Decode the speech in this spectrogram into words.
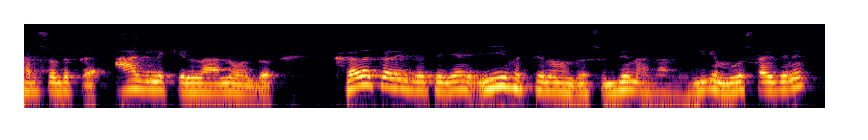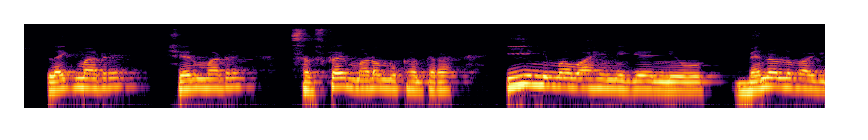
ಹರಿಸೋದಕ್ಕೆ ಆಗ್ಲಿಕ್ಕಿಲ್ಲ ಅನ್ನೋ ಒಂದು ಕಳಕಳಿ ಜೊತೆಗೆ ಈ ಹೊತ್ತಿನ ಒಂದು ಸುದ್ದಿನ ನಾನು ಇಲ್ಲಿಗೆ ಮುಗಿಸ್ತಾ ಇದ್ದೀನಿ. ಲೈಕ್ ಮಾಡ್ರಿ ಶೇರ್ ಮಾಡ್ರಿ ಸಬ್ಸ್ಕ್ರೈಬ್ ಮಾಡೋ ಮುಖಾಂತರ ಈ ನಿಮ್ಮ ವಾಹಿನಿಗೆ ನೀವು ಬೆನ್ನೆಲುಬಾಗಿ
